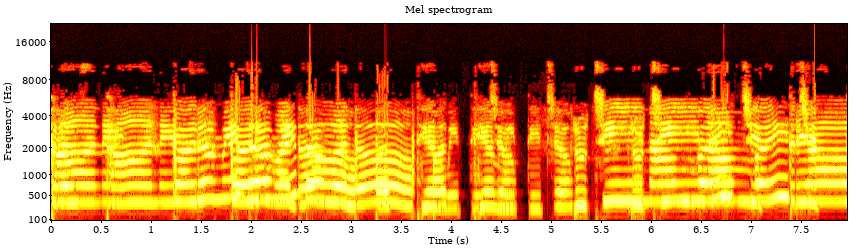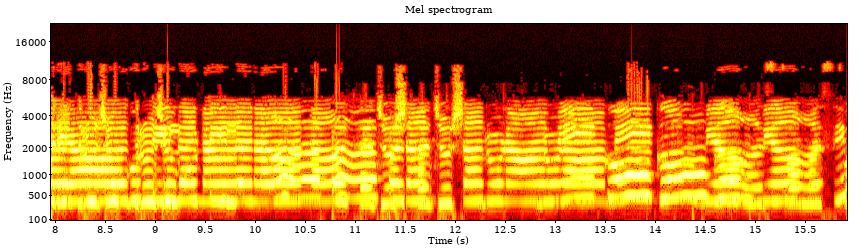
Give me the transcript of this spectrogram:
प्राणे परमिदमदपथ्यमित्यमिति च रुचीनां वैचित्र्यद्रुजुकुटिलनानापथजुषारुणामे गोम्यामसि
